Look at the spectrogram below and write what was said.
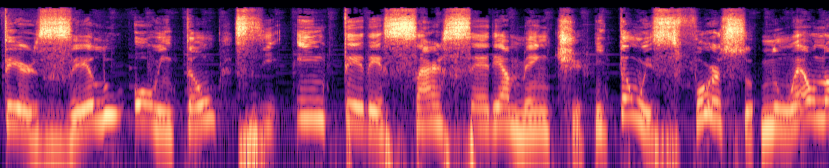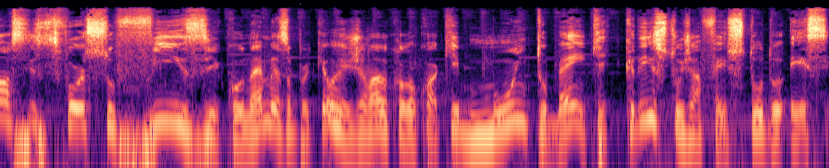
ter zelo ou então se interessar seriamente. Então o esforço não é o nosso esforço físico, não é mesmo? Porque o Reginaldo colocou aqui muito bem que Cristo já fez tudo. Esse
